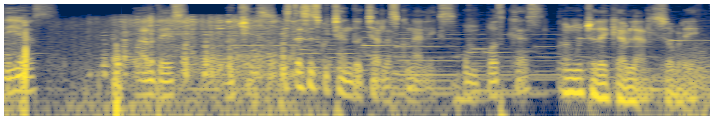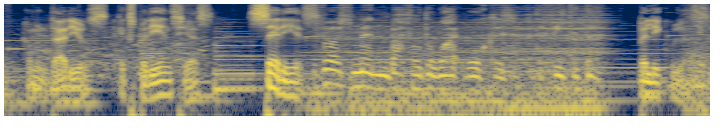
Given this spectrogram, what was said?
días, tardes, noches. Estás escuchando Charlas con Alex, un podcast con mucho de qué hablar sobre comentarios, experiencias, series, películas,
